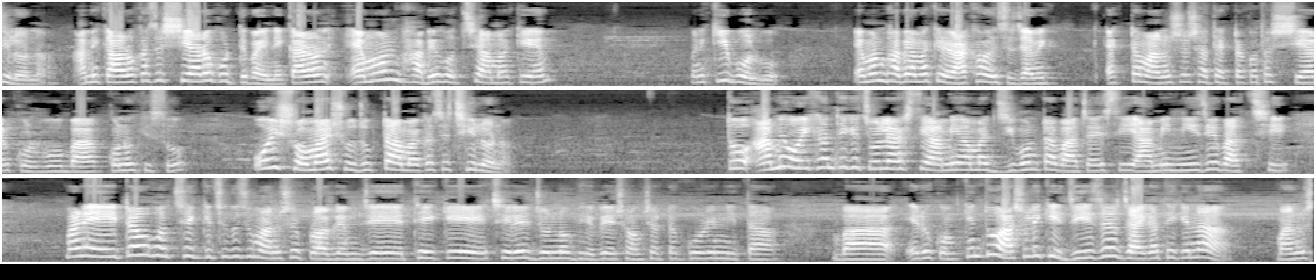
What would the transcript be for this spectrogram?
ছিল না। আমি কারও কাছে শেয়ারও করতে পারিনি। কারণ এমন ভাবে হচ্ছে আমাকে মানে কি বলব? এমন ভাবে আমাকে রাখা হয়েছে যে আমি একটা মানুষের সাথে একটা কথা শেয়ার করব বা কোনো কিছু। ওই সময় সুযোগটা আমার কাছে ছিল না। তো আমি ওইখান থেকে চলে আসছি, আমি আমার জীবনটা বাঁচাইছি, আমি নিজে বাঁচছি। মানে এইটাও হচ্ছে কিছু কিছু মানুষের প্রবলেম যে থেকে ছেলের জন্য ভেবে সংসারটা করে নিতা বা এরকম। কিন্তু আসলে কি, যে যার জায়গা থেকে না মানুষ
